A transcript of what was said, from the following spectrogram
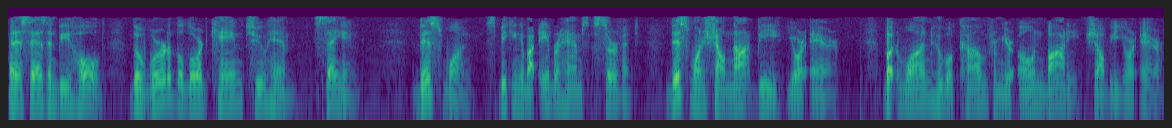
And it says, And behold, the word of the Lord came to him, saying, This one, speaking about Abraham's servant, this one shall not be your heir, but one who will come from your own body shall be your heir.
